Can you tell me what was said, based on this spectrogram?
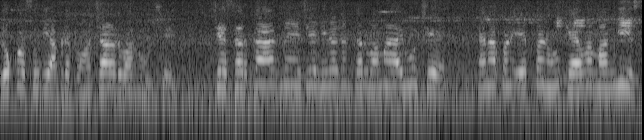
લોકો સુધી આપણે પહોંચાડવાનું છે. જે સરકારને જે નિવેદન કરવામાં આવ્યું છે, એના પણ એ પણ હું કહેવા માંગીશ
